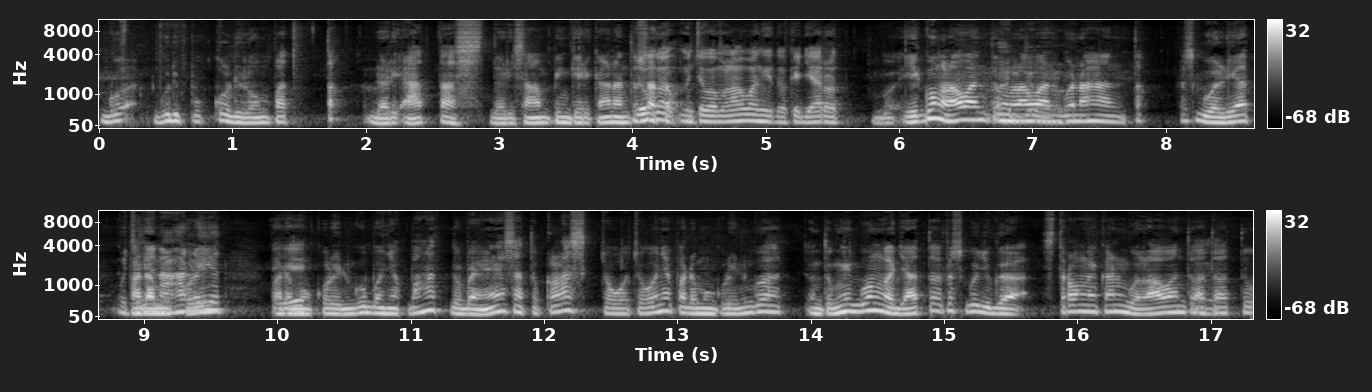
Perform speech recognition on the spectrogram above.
gue gue dipukul dilompat tek dari atas dari samping kiri kanan terus satu. mencoba melawan gitu kayak Jarot. gua, ya gue ngelawan tuh ngelawan gue nahan. Tek terus gue lihat pada mukulin Yud. pada Iya. mukulin gue banyak banget gue bayangnya satu kelas cowok-cowoknya pada mukulin gue untungnya gue nggak jatuh terus gue juga strong ya kan gue lawan tuh atau atu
